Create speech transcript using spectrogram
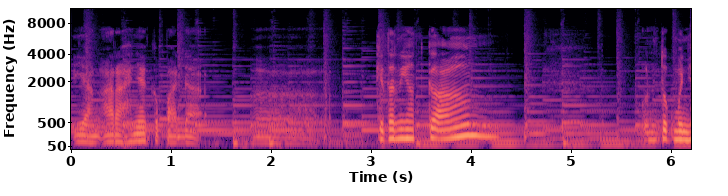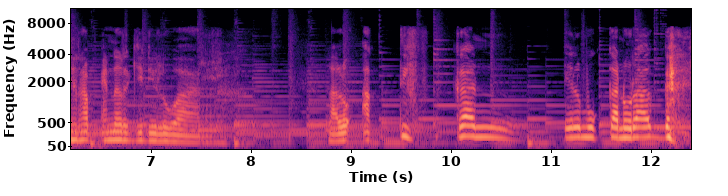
Yang arahnya kepada kita niatkan untuk menyerap energi di luar. Lalu aktifkan ilmu kanuragan.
